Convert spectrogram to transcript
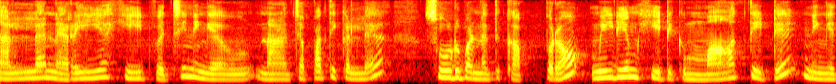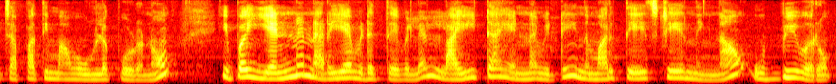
நல்ல நிறைய ஹீட் வச்சு நீங்கள் நான் சப்பாத்தி கல்லில் சூடு பண்ணதுக்கு அப்புறம் மீடியம் ஹீட்டுக்கு மாற்றிட்டு நீங்கள் சப்பாத்தி மாவை உள்ளே போடணும். இப்போ எண்ணெய் நிறைய விட தேவையில்லை. லைட்டாக எண்ணெய் விட்டு இந்த மாதிரி தேய்ச்சிட்டே இருந்திங்கன்னா உப்பி வரும்.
